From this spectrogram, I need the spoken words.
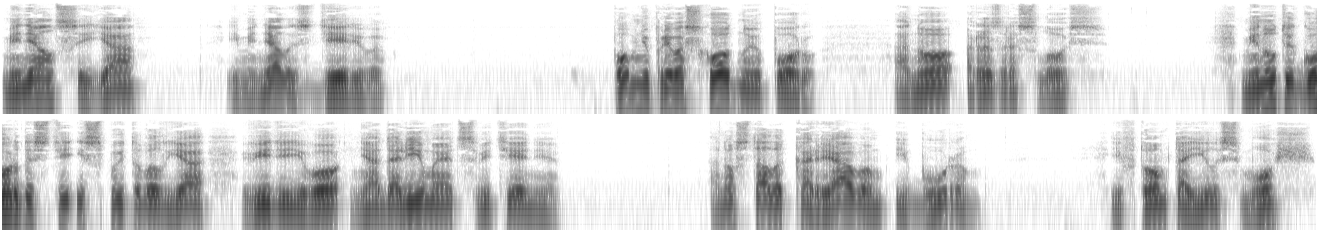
менялся я, и менялось дерево. Помню превосходную пору, оно разрослось. Минуты гордости испытывал я, видя его неодолимое цветение. Оно стало корявым и бурым, и в том таилась мощь.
